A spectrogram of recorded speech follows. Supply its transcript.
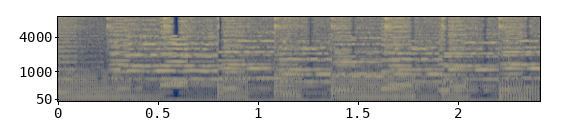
Thank you.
